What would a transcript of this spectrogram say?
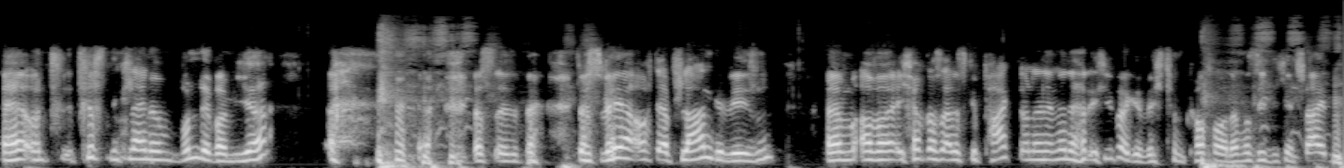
äh, und triffst eine kleine Wunde bei mir. das äh, das wäre ja auch der Plan gewesen. Ähm, aber ich habe das alles gepackt und dann am Ende hatte ich Übergewicht im Koffer und da muss ich mich entscheiden.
